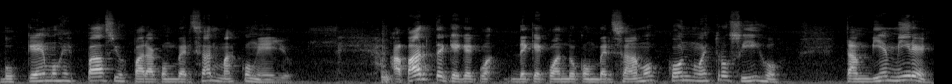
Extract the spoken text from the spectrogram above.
busquemos espacios para conversar más con ellos. Aparte que, de que cuando conversamos con nuestros hijos, también mire,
